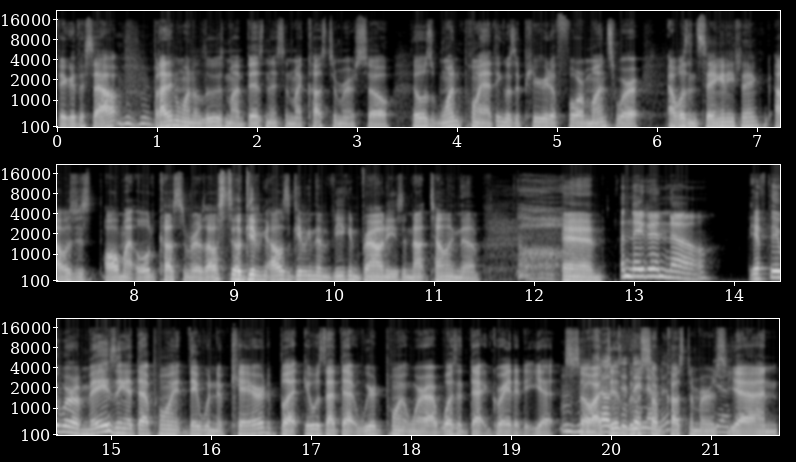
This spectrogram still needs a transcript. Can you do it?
figure this out. but I didn't want to lose my business and my customers, so there was one point I think it was a period of four months where I wasn't saying anything. I was just all my old customers. I was still giving I was giving them vegan brownies and not telling them, and And they didn't know. if they were amazing at that point, they wouldn't have cared. But it was at that weird point where I wasn't that great at it yet. Mm-hmm. So I did did lose some customers. Yeah. Yeah. and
